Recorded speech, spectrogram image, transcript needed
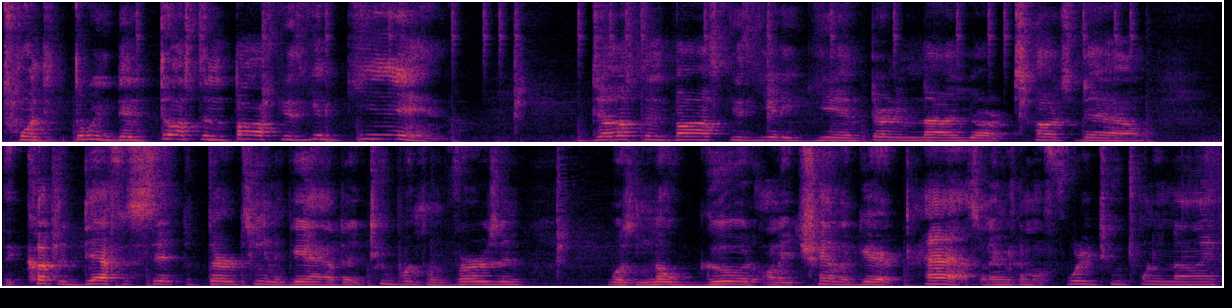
23. Then Dustin Boskis yet again. Dustin Boskis yet again, 39 yard touchdown. They cut the deficit to 13 again after a two point conversion was no good on a Chandler Garrett pass. So they were coming 42 29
